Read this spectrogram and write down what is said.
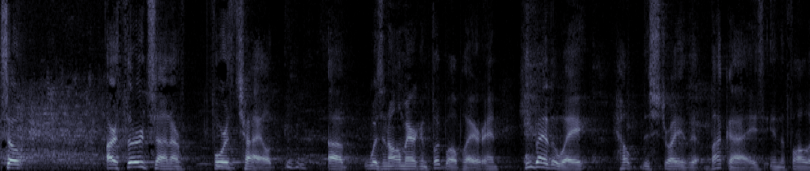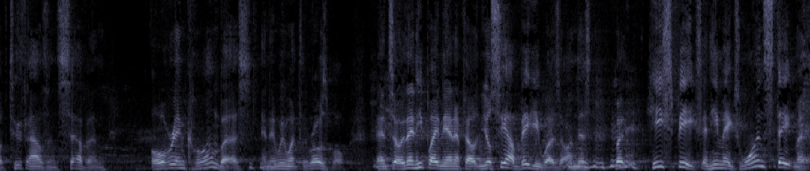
So, our third son, our fourth child, uh, was an All American football player, and he, by the way, helped destroy the Buckeyes in the fall of 2007 over in Columbus, and then we went to the Rose Bowl. And so then he played in the NFL, and you'll see how big he was on this. But he speaks, and he makes one statement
